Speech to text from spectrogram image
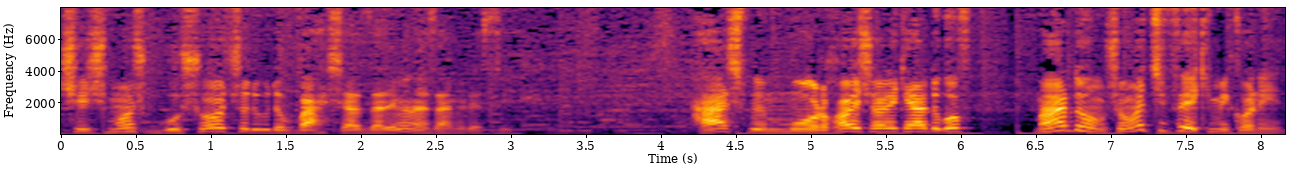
چشماش گشاد شده بود و وحشت زده به نظر می رسید هرش به مرغها اشاره کرد و گفت مردم شما چی فکر می‌کنین؟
